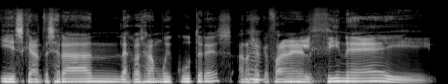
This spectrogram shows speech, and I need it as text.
Y es que antes eran las cosas eran muy cutres, a no ser Mm. que fueran en el cine y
